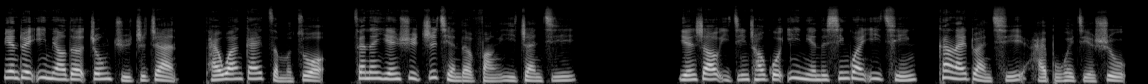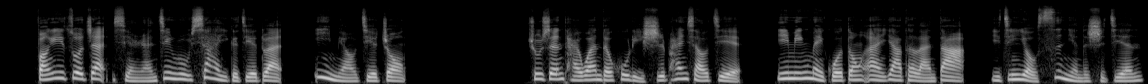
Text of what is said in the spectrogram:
面对疫苗的终局之战，台湾该怎么做？才能延续之前的防疫战机。延烧已经超过一年的新冠疫情，看来短期还不会结束。防疫作战显然进入下一个阶段——疫苗接种。出身台湾的护理师潘小姐，移民美国东岸亚特兰大已经有四年的时间。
